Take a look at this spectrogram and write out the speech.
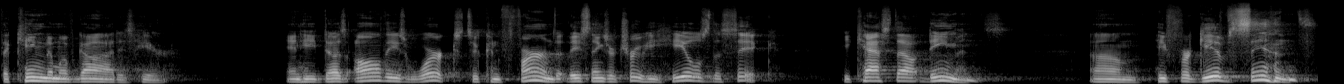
The kingdom of God is here. And he does all these works to confirm that these things are true. He heals the sick, he casts out demons, um, he forgives sins,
